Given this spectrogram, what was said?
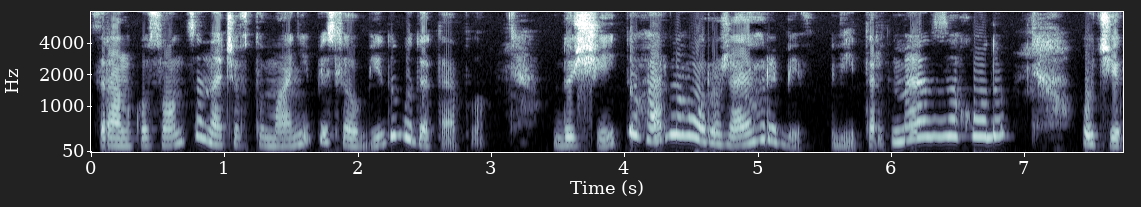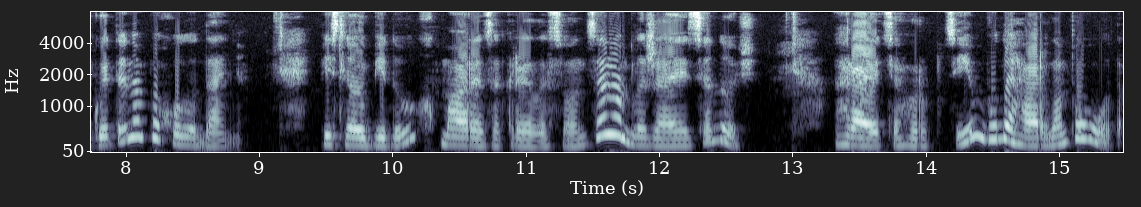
Зранку сонце, наче в тумані, після обіду буде тепло. Дощить до гарного урожаю грибів. Вітер дме з заходу. Очікуйте на похолодання. Після обіду хмари закрили сонце, наближається дощ. Граються горобці, буде гарна погода.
